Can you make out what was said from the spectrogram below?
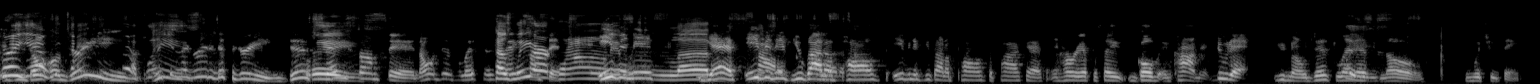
know if you yeah, don't agree. Yeah, we can agree to disagree. Just please. say something. Don't just listen. Because we something. are grown. Even if love, yes, even if you gotta pause, even if you gotta pause the podcast and hurry up and say go and comment, do that. You know, just let please. us know what you think.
